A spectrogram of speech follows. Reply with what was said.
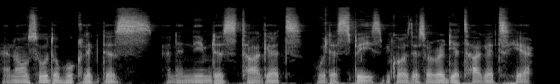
and also double click this and then name this target with a space because there's already a target here.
